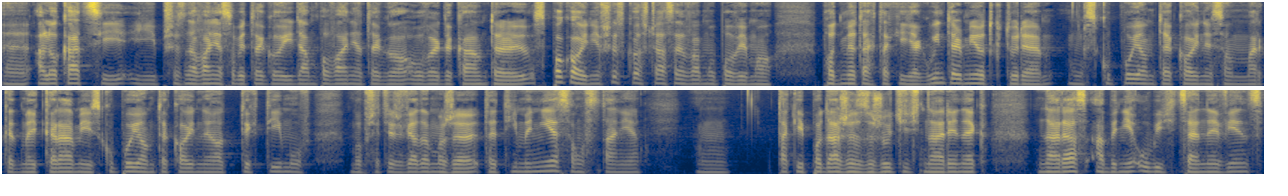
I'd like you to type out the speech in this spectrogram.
e, alokacji i przyznawania sobie tego i dumpowania tego over the counter. Spokojnie, wszystko z czasem Wam opowiem o podmiotach takich jak Wintermute, które skupują te coiny, są market makerami, skupują te coiny od tych teamów, bo przecież wiadomo, że te teamy nie są w stanie mm, takiej podaży zrzucić na rynek na raz, aby nie ubić ceny, więc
